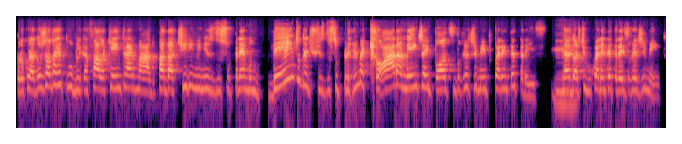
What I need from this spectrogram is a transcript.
Procurador-Geral da República fala que entra armado para dar tiro em ministro do Supremo dentro do edifício do Supremo é claramente a hipótese do regimento 43, uhum. né, do artigo 43 do regimento.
